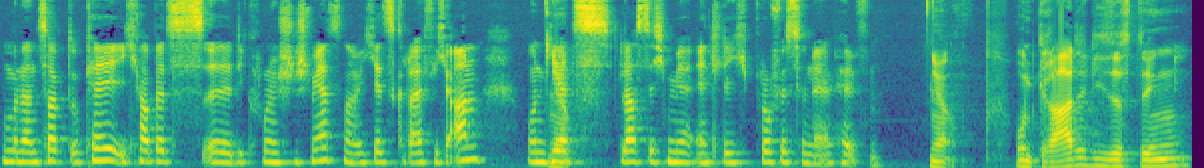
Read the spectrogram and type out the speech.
wo man dann sagt, okay, ich habe jetzt äh, die chronischen Schmerzen, aber jetzt greife ich an und ja. jetzt lasse ich mir endlich professionell helfen. Ja, und gerade dieses Ding,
